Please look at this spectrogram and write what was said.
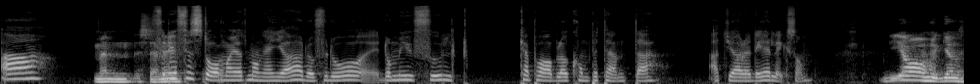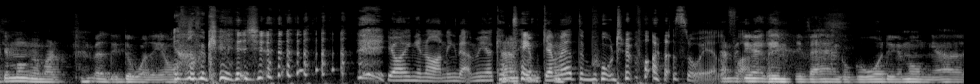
Ja, Men sen för är det förstår man ju att många gör då, för då, de är ju fullt kapabla och kompetenta att göra det liksom. Ja, ganska många har varit väldigt dåliga också. Okej. Jag har ingen aning där, men jag kan Nej, men- tänka mig att det borde vara så i alla Nej, men fall. det är en rimlig väg att gå. Det är många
